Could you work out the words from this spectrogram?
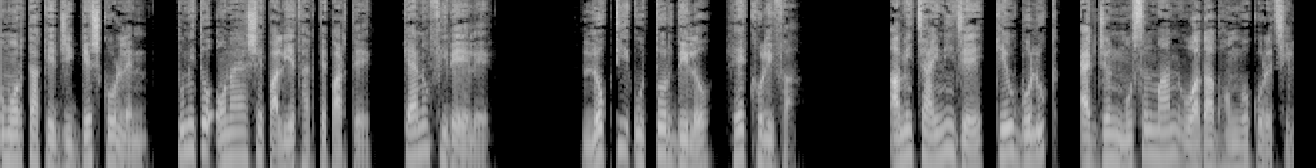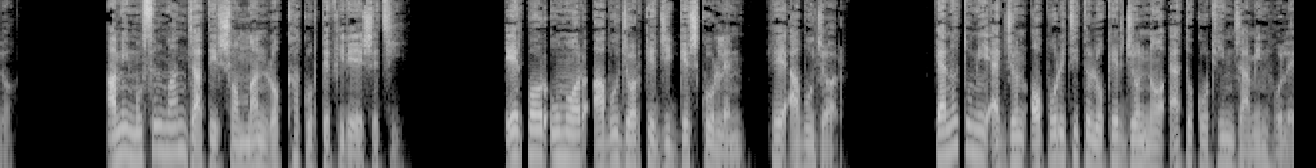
উমর তাকে জিজ্ঞেস করলেন, তুমি তো অনায়াসে পালিয়ে থাকতে পারতে, কেন ফিরে এলে? লোকটি উত্তর দিল, হে খলিফা, আমি চাইনি যে কেউ বলুক, একজন মুসলমান ওয়াদা ভঙ্গ করেছিল। আমি মুসলমান জাতির সম্মান রক্ষা করতে ফিরে এসেছি। এরপর উমর আবু জরকে জিজ্ঞেস করলেন, হে আবু জর, কেন তুমি একজন অপরিচিত লোকের জন্য এত কঠিন জামিন হলে?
